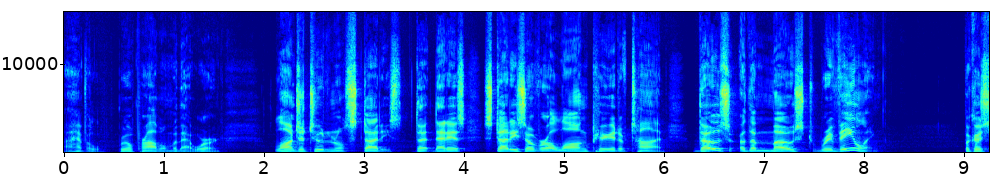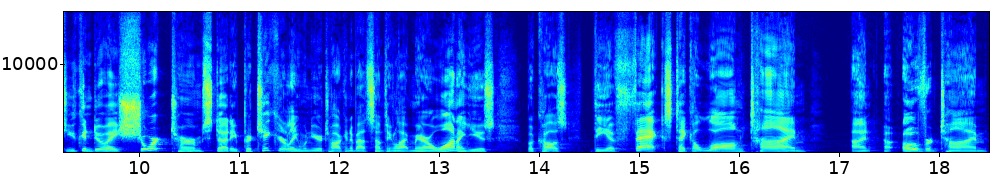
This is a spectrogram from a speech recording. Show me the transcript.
I have a real problem with that word, longitudinal studies, that, that is, studies over a long period of time, those are the most revealing because you can do a short term study, particularly when you're talking about something like marijuana use, because the effects take a long time uh, over time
